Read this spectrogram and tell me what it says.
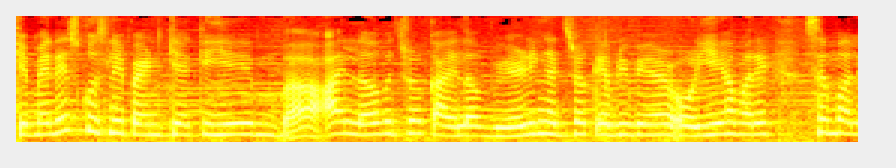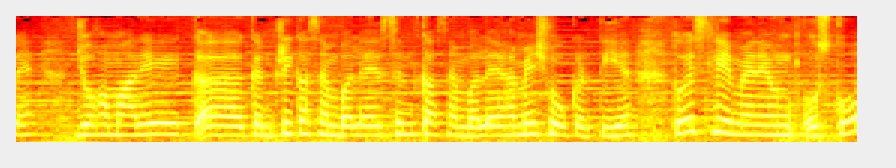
कि मैंने इसको इसलिए पेंट किया कि ये I love ajrak I love wearing ajrak everywhere और ये हमारे सिंबल है, जो हमारे कंट्री का सिंबल है, सिंध का सिंबल है, हमें शो करती है। तो इसलिए मैंने उन, उसको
